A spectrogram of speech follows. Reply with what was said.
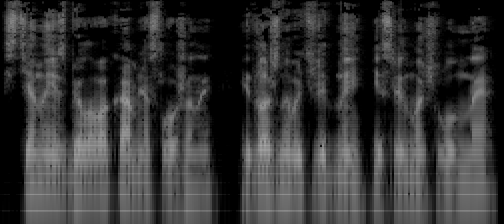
Стены из белого камня сложены и должны быть видны, если ночь лунная.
